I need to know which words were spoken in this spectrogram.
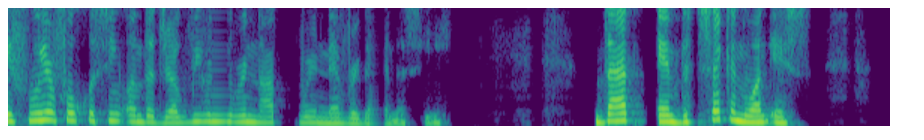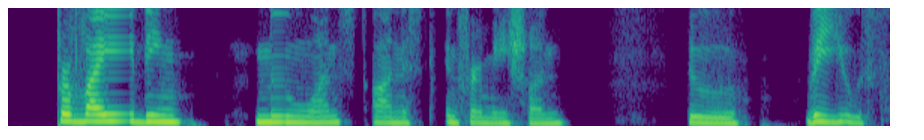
if we are focusing on the drug, we we're not, we're never gonna see that. And the second one is providing nuanced, honest information to the youth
